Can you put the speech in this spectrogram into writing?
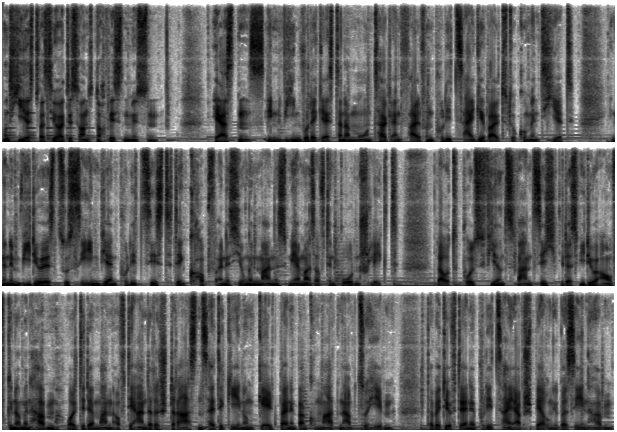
Und hier ist, was Sie heute sonst noch wissen müssen. Erstens, in Wien wurde gestern am Montag ein Fall von Polizeigewalt dokumentiert. In einem Video ist zu sehen, wie ein Polizist den Kopf eines jungen Mannes mehrmals auf den Boden schlägt. Laut Puls 24, die das Video aufgenommen haben, wollte der Mann auf die andere Straßenseite gehen, um Geld bei einem Bankomaten abzuheben. Dabei dürfte er eine Polizeiabsperrung übersehen haben.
